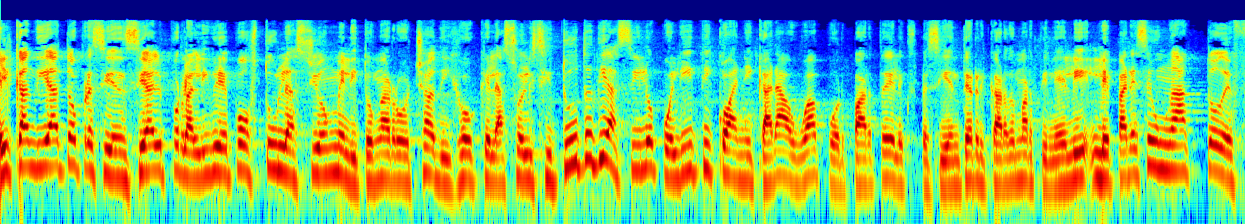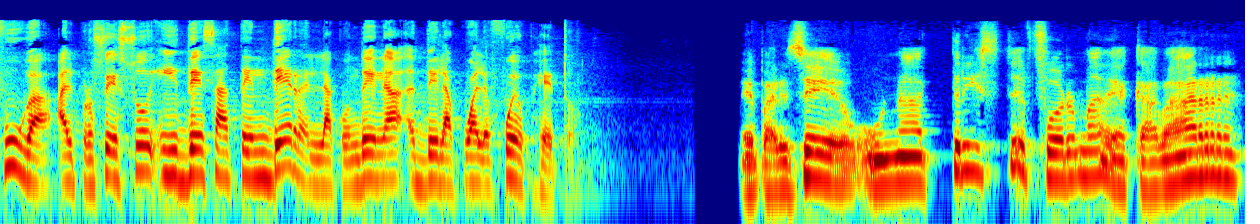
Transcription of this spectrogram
El candidato presidencial por la libre postulación, Melitón Arrocha, dijo que la solicitud de asilo político a Nicaragua por parte del expresidente Ricardo Martinelli le parece un acto de fuga al proceso y desatender la condena de la cual fue objeto. Me parece una triste forma de acabar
